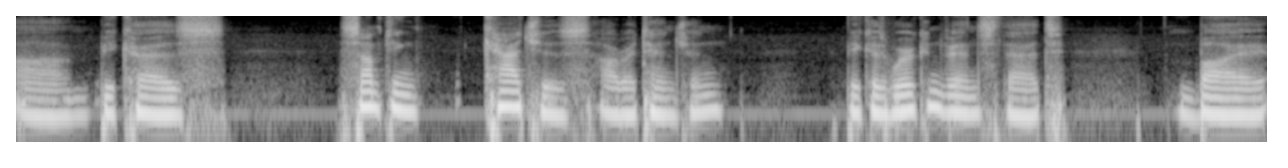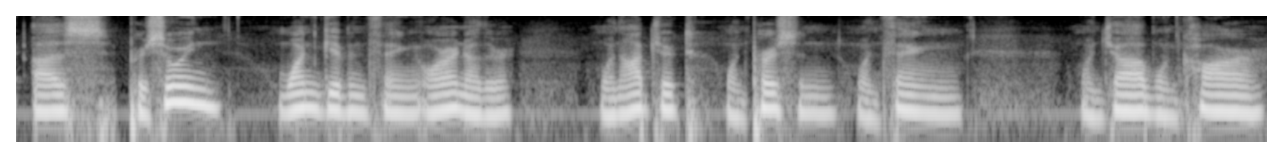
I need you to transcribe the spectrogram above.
Um, because something catches our attention because we're convinced that by us pursuing one given thing or another, one object, one person, one thing, one job, one car,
